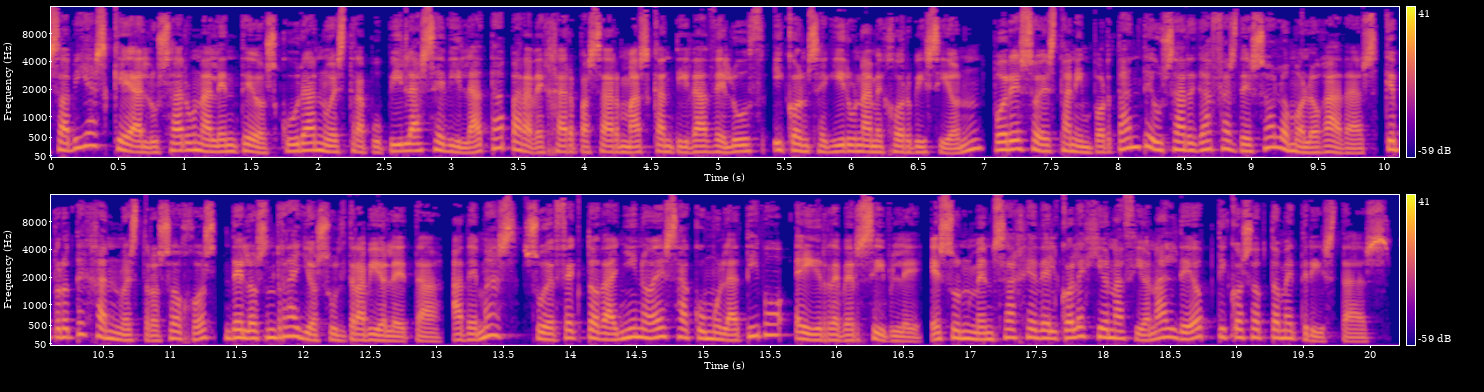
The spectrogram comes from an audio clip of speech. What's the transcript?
¿Sabías que al usar una lente oscura nuestra pupila se dilata para dejar pasar más cantidad de luz y conseguir una mejor visión? Por eso es tan importante usar gafas de sol homologadas que protejan nuestros ojos de los rayos ultravioleta. Además, su efecto dañino es acumulativo e irreversible. Es un mensaje del Colegio Nacional de Ópticos Optometristas.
